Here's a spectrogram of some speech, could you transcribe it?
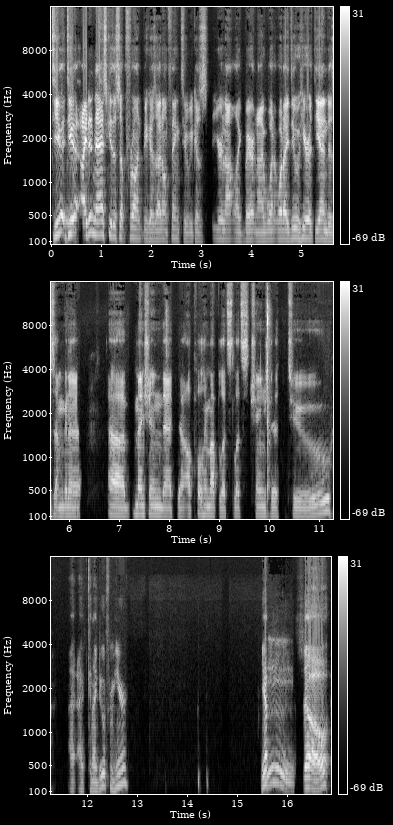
do you? Do you? I didn't ask you this up front because I don't think to because you're not like Barrett and I. What what I do here at the end is I'm gonna uh, mention that uh, I'll pull him up. Let's let's change this to. I, I, can I do it from here? Yep. Mm, So,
